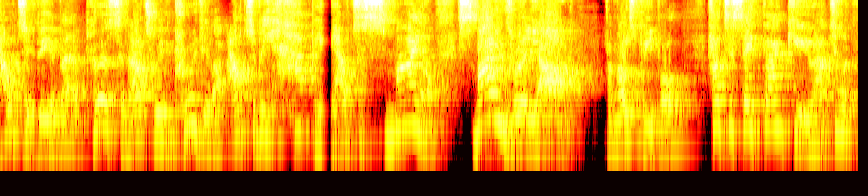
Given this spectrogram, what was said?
how to be a better person, how to improve your life, how to be happy, how to smile. Smiling's really hard for most people. How to say thank you, how to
